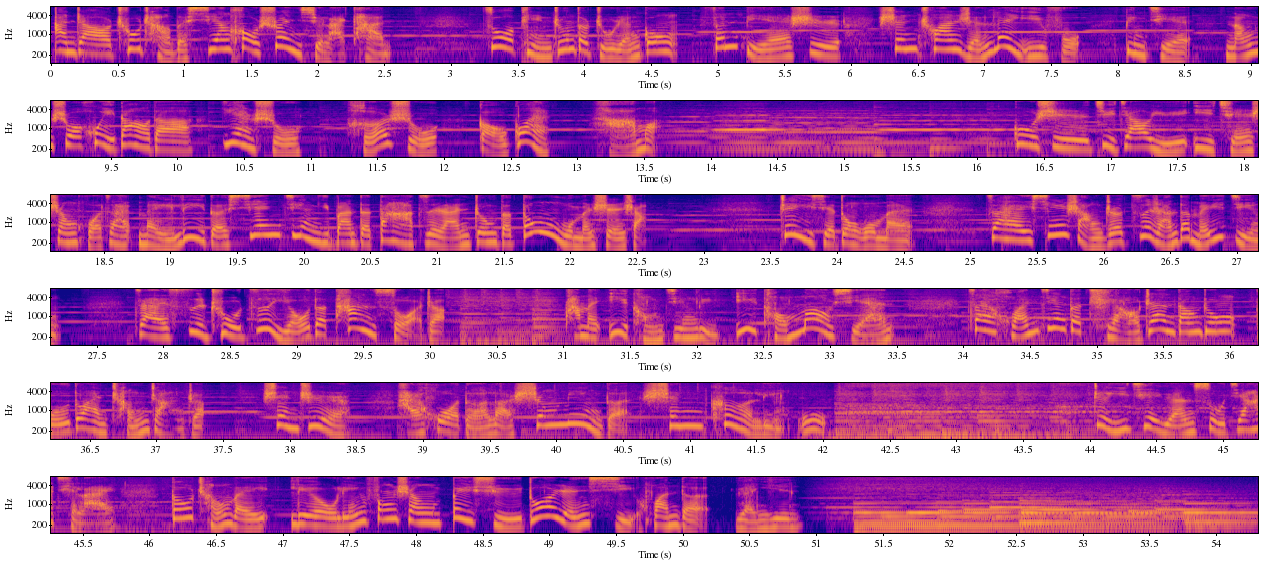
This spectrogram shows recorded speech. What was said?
按照出场的先后顺序来看，作品中的主人公分别是身穿人类衣服并且能说会道的鼹鼠、河鼠、狗獾、蛤蟆。故事聚焦于一群生活在美丽的仙境一般的大自然中的动物们身上。这些动物们在欣赏着自然的美景，在四处自由地探索着。他们一同经历，一同冒险，在环境的挑战当中不断成长着，甚至还获得了生命的深刻领悟。这一切元素加起来。成为《柳林风声》被许多人喜欢的原因。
